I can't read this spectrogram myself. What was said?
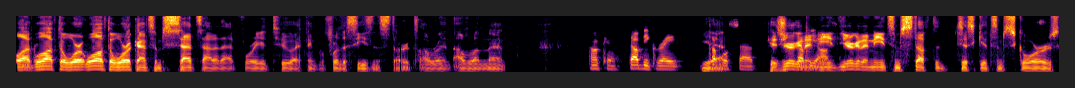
We'll have, we'll have to work. We'll have to work on some sets out of that for you too. I think before the season starts, I'll run. I'll run that. Okay, that'll be great. Yeah, couple sets because you're gonna need awesome. you're gonna need some stuff to just get some scores.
